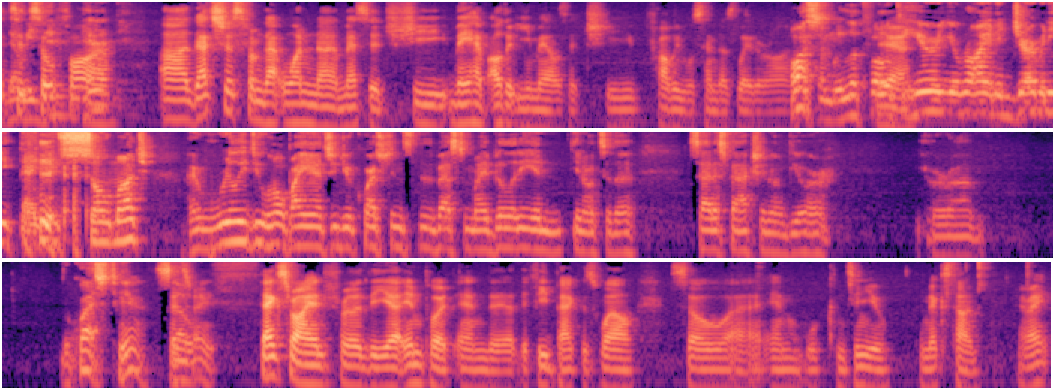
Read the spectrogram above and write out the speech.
that's that it so far. Uh, that's just from that one uh, message. She may have other emails that she probably will send us later on. Awesome. We look forward Yeah. to hearing you, Ryan, in Germany. Thank Yeah. you so much. I really do hope I answered your questions to the best of my ability and you know to the satisfaction of your your um, request. Yeah, that's So- right. Thanks, Ryan, for the uh, input and the, the feedback as well. So, uh, and we'll continue the next time. All right.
